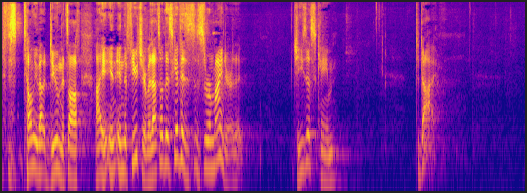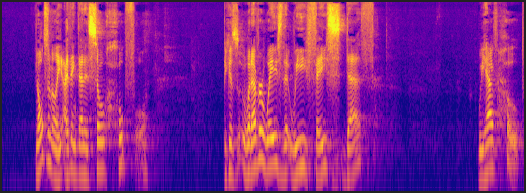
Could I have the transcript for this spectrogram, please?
just tell me about doom that's off uh, in, in the future. But that's what this gift is. It's a reminder that Jesus came to die. And ultimately, I think that is so hopeful because whatever ways that we face death, we have hope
